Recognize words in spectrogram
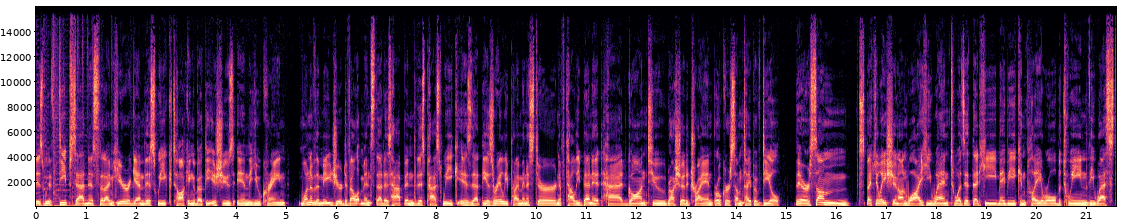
is with deep sadness that I'm here again this week talking about the issues in the Ukraine. One of the major developments that has happened this past week is that the Israeli Prime Minister Naftali Bennett had gone to Russia to try and broker some type of deal. There's some speculation on why he went. Was it that he maybe can play a role between the West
